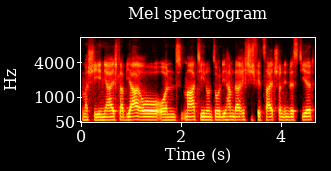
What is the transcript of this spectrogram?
Maschinen, ja, ich glaube, Jaro und Martin und so, die haben da richtig viel Zeit schon investiert.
